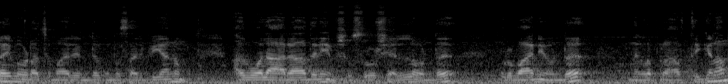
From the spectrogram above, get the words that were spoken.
ടൈം ഇവിടെ അച്ഛന്മാരുണ്ട് കുമ്പസാരിപ്പിക്കാനും അതുപോലെ ആരാധനയും ശുശ്രൂഷയും എല്ലാം ഉണ്ട് കുർബാനയുണ്ട്. നിങ്ങൾ പ്രാർത്ഥിക്കണം.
